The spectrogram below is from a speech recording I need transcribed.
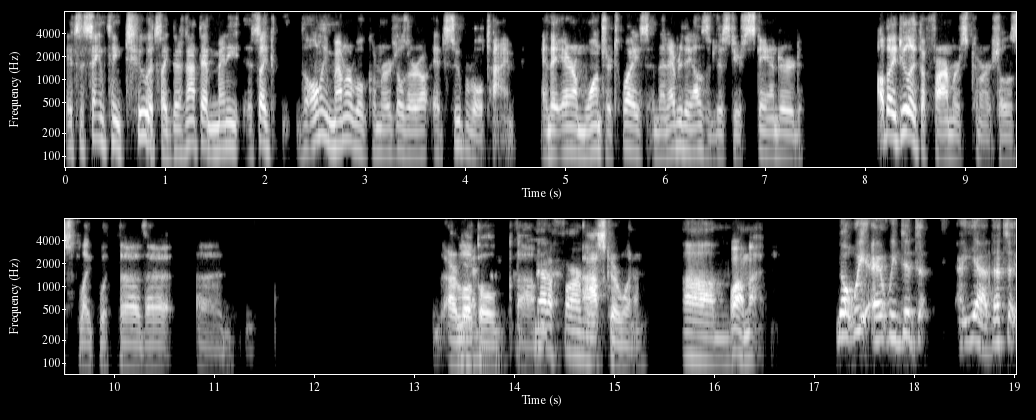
it's the same thing too. It's like there's not that many. It's like the only memorable commercials are at Super Bowl time, and they air them once or twice, and then everything else is just your standard. Although I do like the farmers commercials, like with the the uh, our yeah, local um, not a farmer Oscar winner. Um, well, I'm not. No, we and we did. Yeah, that's a.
